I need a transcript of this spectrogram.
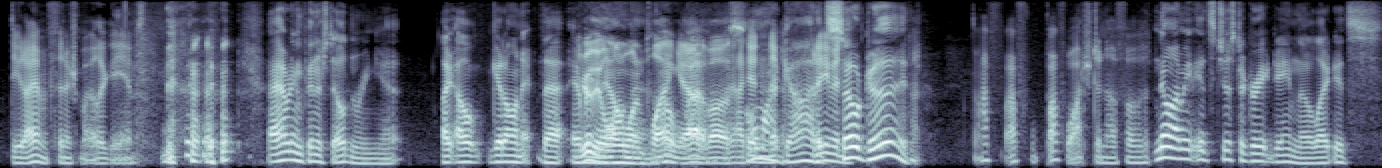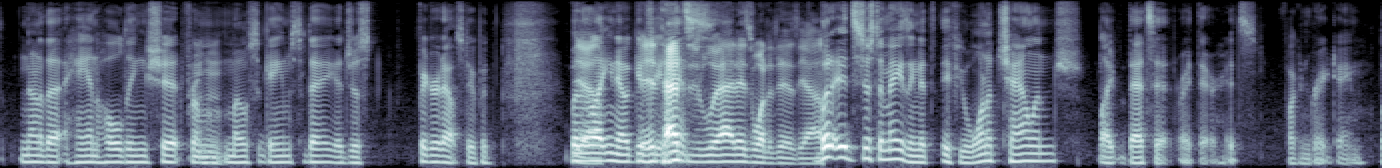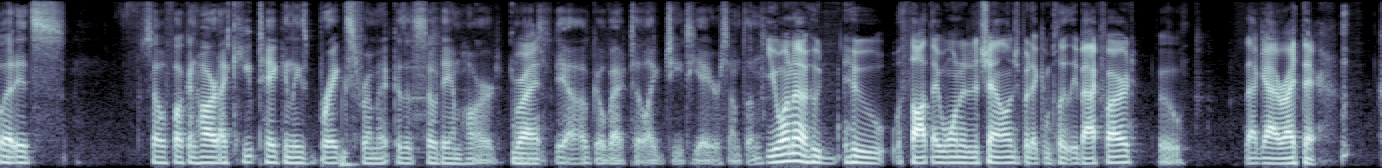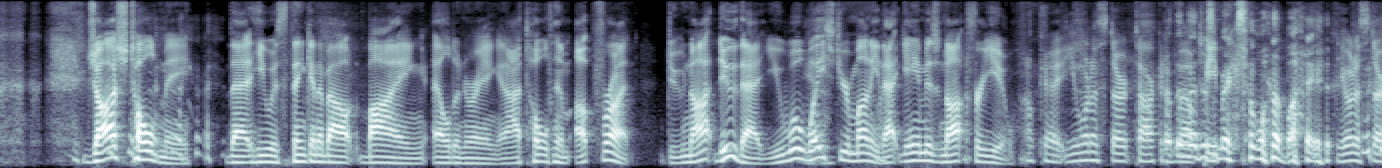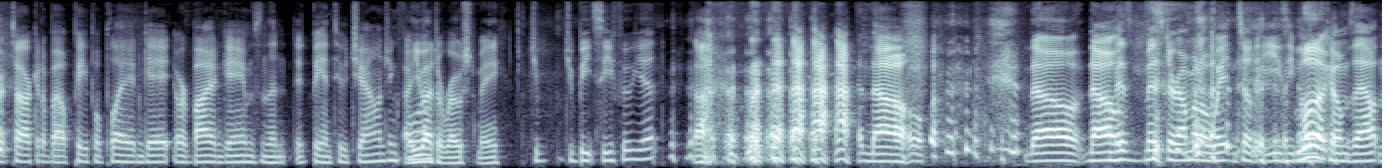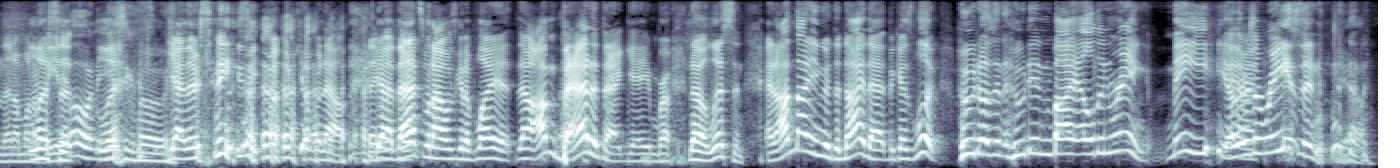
dude, I haven't finished my other games. I haven't even finished Elden Ring yet. Like I'll get on it that every You're the now only and one then. playing Oh, it out of us. I Oh didn't my kn- I god, didn't it's even- so good. I've, I've I've watched enough of it. No, I mean it's just a great game though. Like it's none of that hand holding shit from Mm-hmm. most games today. It just figure it out, stupid. But Yeah. like you know, it gives It- you that's hints. that is what it is. Yeah, But it's just amazing. It's, if you want a challenge, like that's it right there. It's fucking great game. But it's so fucking hard. I keep taking these breaks from it because it's so damn hard. right. Yeah, I'll go back to like GTA or something. You want to know who who thought they wanted a challenge, but it completely backfired? Ooh. That guy right there. Josh told me that he was thinking about buying Elden Ring, and I told him up front, do not do that. You will waste your money. That game is not for you. Okay, you want to start talking But then about that just people? makes them want to buy it. You want to start talking about people playing game or buying games and then it being too challenging for Are you 'em? about to roast me? Did you, did you beat Sifu yet? no, no, no. Mis- Mister, I'm gonna wait until the easy mode Look, comes out and then I'm gonna listen. beat it. Oh, an Li- easy mode. Yeah, there's an easy mode coming out. They yeah, would- that's when I was gonna play it. No, I'm bad at that game, bro. No, listen, and I'm not even gonna deny that because look, who doesn't, who didn't buy Elden Ring? Me. You know, Yeah, there's I- a reason. Yeah.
